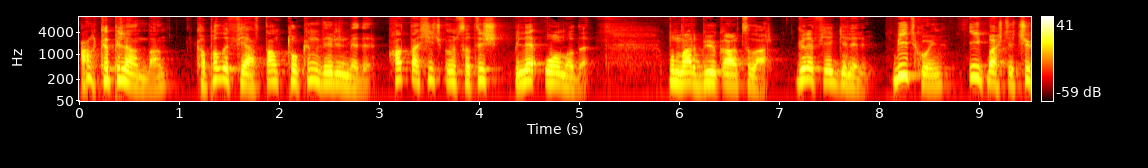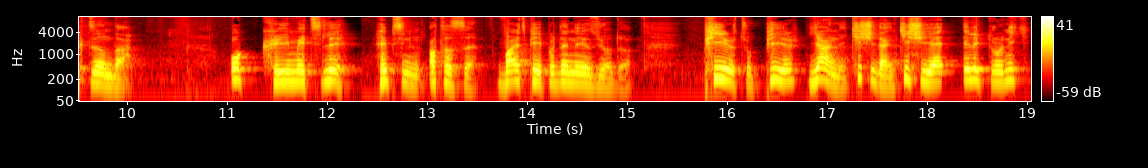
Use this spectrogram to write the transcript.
arka plandan kapalı fiyattan token verilmedi. Hatta hiç ön satış bile olmadı. Bunlar büyük artılar. Grafiğe gelelim. Bitcoin ilk başta çıktığında o kıymetli hepsinin atası white paper'da ne yazıyordu? Peer to peer yani kişiden kişiye elektronik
